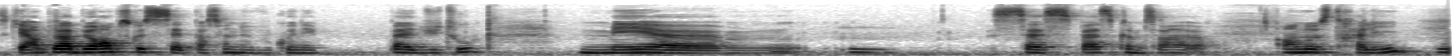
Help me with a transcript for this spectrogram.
Ce qui est un peu aberrant parce que cette personne ne vous connaît pas du tout. Mais euh, Mm. ça se passe comme ça euh, en Australie. Mm.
